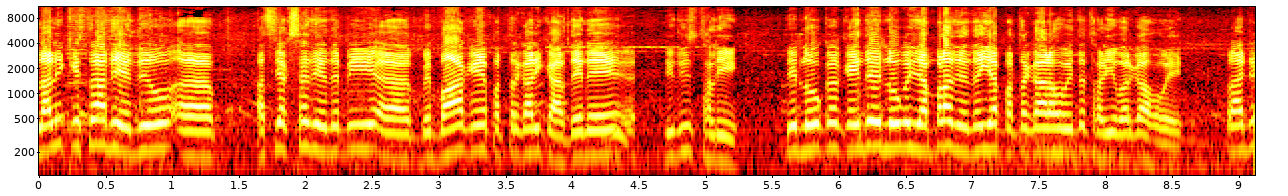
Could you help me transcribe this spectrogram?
ਲਾਲੀ ਕਿਸ ਤਰ੍ਹਾਂ ਦੇਖਦੇ ਹੋ? ਅ, ਅਸੀਂ ਅਕਸਰ ਦੇਖਦੇ ਵੀ ਅ, ਇਹ ਪੱਤਰਕਾਰੀ ਕਰਦੇ ਨੇ ਜਿਹਦੀ ਥਲੀ। ਤੇ ਲੋਕ ਕਹਿੰਦੇ ਲੋਕ ਐਗਜ਼ਾਮਪਲਾਂ ਦਿੰਦੇ ਜਾਂ ਪੱਤਰਕਾਰ ਹੋਵੇ ਤੇ ਥਲੀ ਵਰਗਾ ਹੋਵੇ। ਪਰ ਅੱਜ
